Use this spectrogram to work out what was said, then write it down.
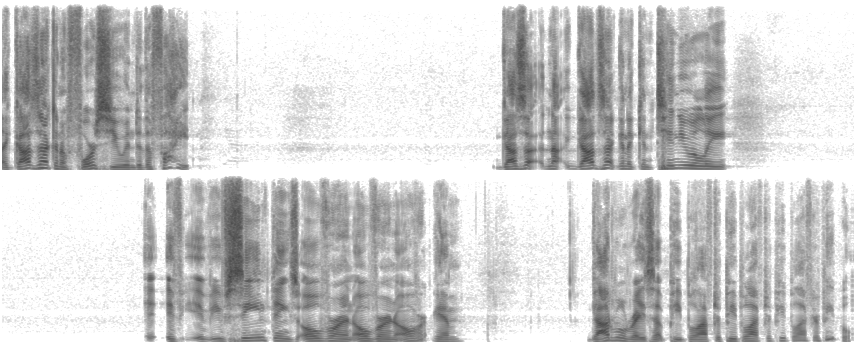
Like, God's not going to force you into the fight. God's not, God's not going to continually. If, if you've seen things over and over and over again, God will raise up people after people after people after people.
